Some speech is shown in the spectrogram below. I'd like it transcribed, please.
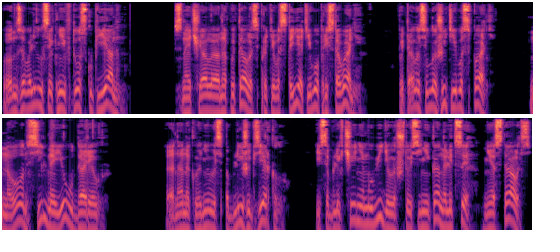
он завалился к ней в доску пьяным. Сначала она пыталась противостоять его приставаниям, пыталась уложить его спать, но он сильно ее ударил. Она наклонилась поближе к зеркалу и с облегчением увидела, что синяка на лице не осталось.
